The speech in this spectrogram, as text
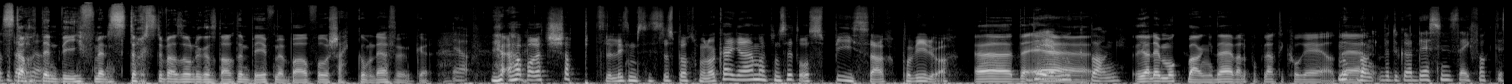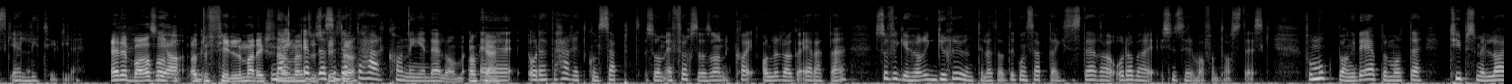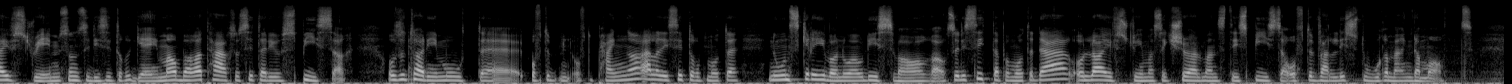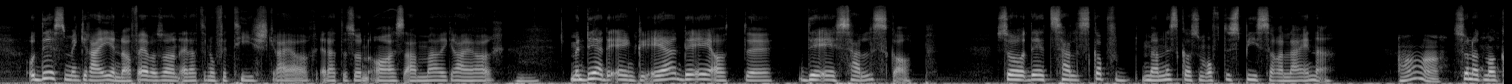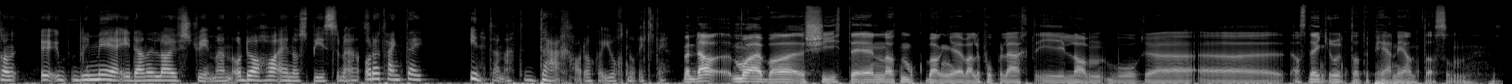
starte en beef med den største personen du kan starte en beef med, bare for å sjekke om det funker. Ja. Jeg har bare et kjapt liksom, siste spørsmål. Hva er greia med at hun sitter og spiser på videoer? Uh, det, Det er mukbang. Ja, det er mukbang. Det er veldig populært i Korea. Det, Mukbang, vet du hva, det syns jeg faktisk er litt hyggelig. Er det bare sånn Ja. at du filmer deg sjøl mens du altså, spiser? dette her kan jeg en del om. Okay. Eh, og dette her er et konsept som jeg først var sånn Hva i alle dager er dette? Så fikk jeg høre grunnen til at dette konseptet eksisterer, og da bare syntes jeg det var fantastisk. For mukbang det er på en måte typ som en livestream, sånn som de sitter og gamer, bare at her så sitter de og spiser. Og så tar de imot eh, ofte, ofte penger, eller de sitter og på en måte Noen skriver noe, og de svarer. Så de sitter på en måte der og livestreamer seg sjøl mens de spiser ofte veldig store mengder mat. Og det som er greien, da, for jeg var sånn Er dette noe fetisj-greier? Er dette sånn ASMR-greier? Men det det egentlig er, det er at uh, det er selskap. Så det er et selskap for mennesker som ofte spiser aleine. Ah. Sånn at man kan ø, bli med i denne livestreamen, og da ha en å spise med. Og da tenkte jeg Internett, der har dere gjort noe riktig. Men der må jeg bare skyte inn at mukbang er veldig populært i land hvor eh, Altså det er en grunn til at det er pene jenter som,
